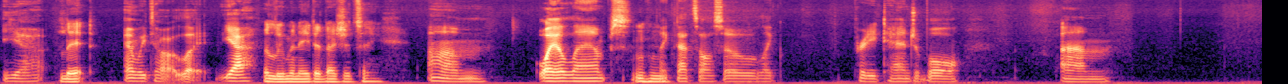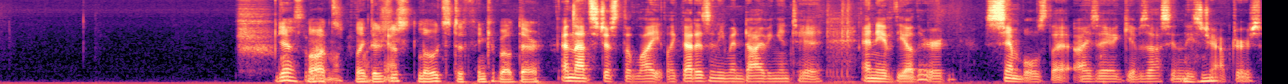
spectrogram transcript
yeah lit. And we talk like yeah illuminated, I should say. Um, oil lamps, mm-hmm. like that's also like pretty tangible. Um, yeah, lots. Like there's yeah. just loads to think about there. And that's just the light. Like that isn't even diving into any of the other symbols that Isaiah gives us in these chapters.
